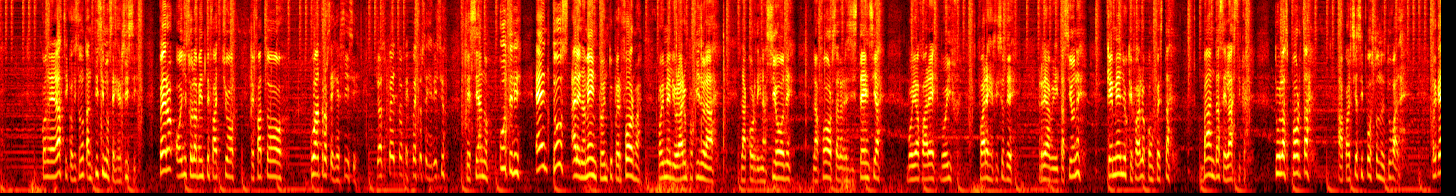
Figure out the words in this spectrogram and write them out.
con el elástico si sono tantissimi esercizi pero oggi solamente faccio he fatto 4 esercizi yo aspetto que estos ejercicios te sean útiles en tus entrenamientos en tu performance puoi migliorare un poquito la, la coordinazione la fuerza, la resistencia. Voy a hacer voy a hacer ejercicios de rehabilitación. Que meglio que farlo con estas bandas elásticas. Tú las portas a cualquier puesto donde tú vayas. Ok?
